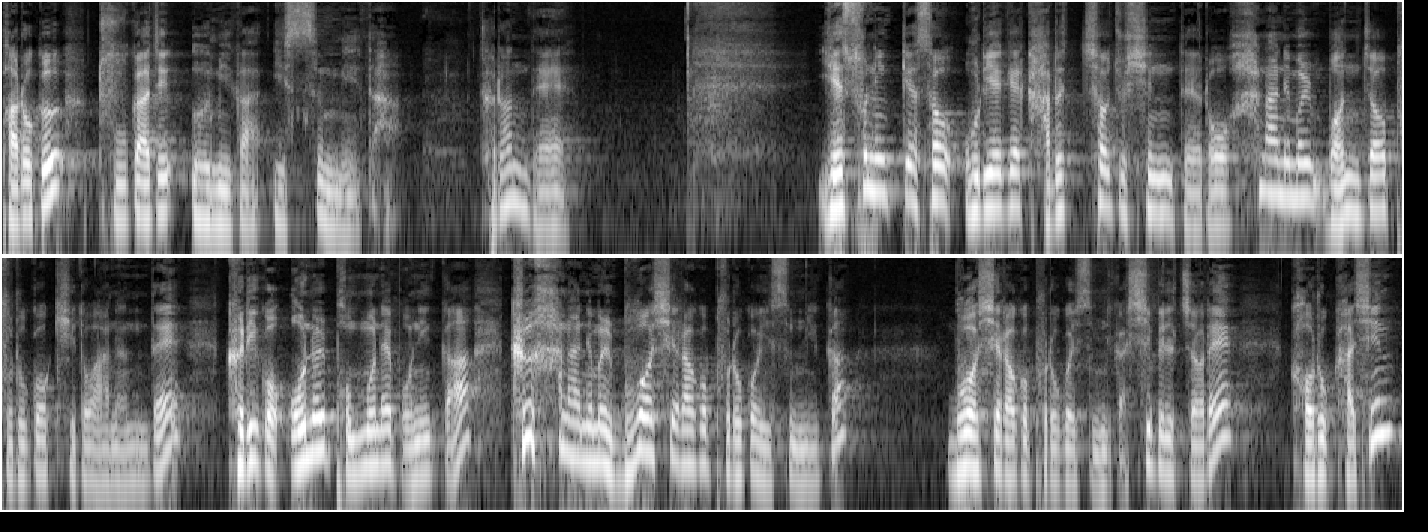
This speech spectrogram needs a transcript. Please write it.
바로 그 두 가지 의미가 있습니다. 그런데 예수님께서 우리에게 가르쳐 주신 대로 하나님을 먼저 부르고 기도하는데 그리고 오늘 본문에 보니까 그 하나님을 무엇이라고 부르고 있습니까? 무엇이라고 부르고 있습니까? 11절에 거룩하신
